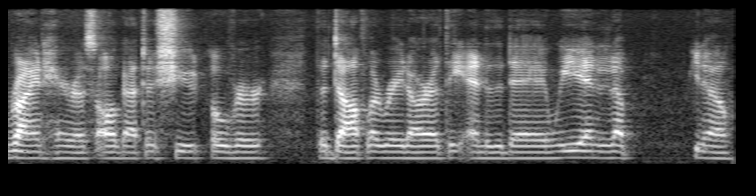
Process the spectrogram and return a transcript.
Ryan Harris all got to shoot over the Doppler radar at the end of the day. And we ended up, you know,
